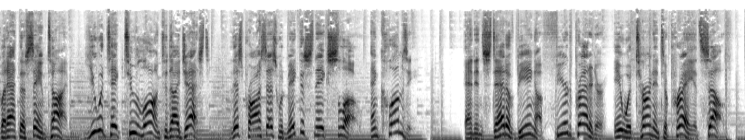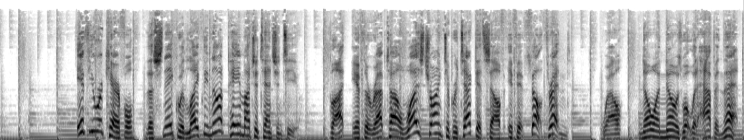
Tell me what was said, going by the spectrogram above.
But at the same time, you would take too long to digest. This process would make the snake slow and clumsy. And instead of being a feared predator, it would turn into prey itself. If you were careful, the snake would likely not pay much attention to you. But if the reptile was trying to protect itself if it felt threatened, well, no one knows what would happen then.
